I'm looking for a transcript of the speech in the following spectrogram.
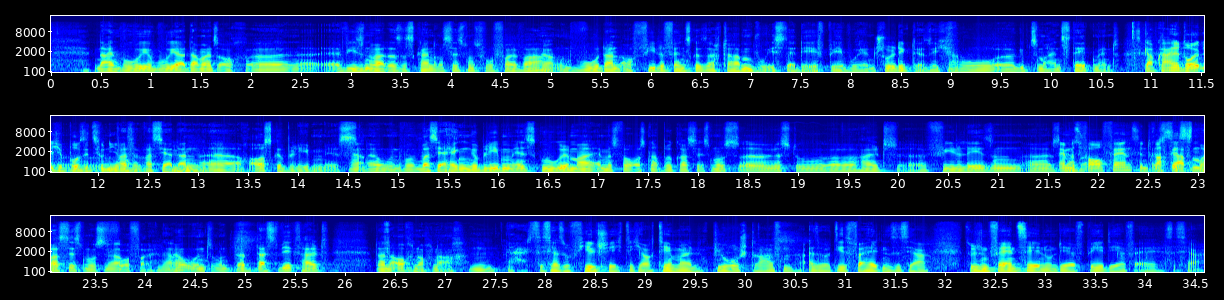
nein, wo, wo ja damals auch äh, erwiesen war, dass es kein Rassismusvorfall war ja. und wo dann auch viele Fans gesagt haben, wo ist der DFB, wo entschuldigt er sich, ja. wo äh, gibt es mal ein Statement. Es gab keine deutliche Positionierung. Was, was ja dann mhm. äh, auch ausgeblieben ist. Ne? Und wo, was ja hängen geblieben ist, Google mal MSV Osnabrück genug Rassismus, äh, wirst du äh, halt äh, viel lesen. Äh, MSV-Fans sind Rassisten. Es gab einen Rassismusvorfall. Ja. Ja. Ne? Und, und das, das wirkt halt dann auch noch nach. Mhm. Ja, es ist ja so vielschichtig, auch Thema Pyrostrafen. Also dieses Verhältnis ist ja zwischen Fanszenen und DFB, DFL. Es ist ja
